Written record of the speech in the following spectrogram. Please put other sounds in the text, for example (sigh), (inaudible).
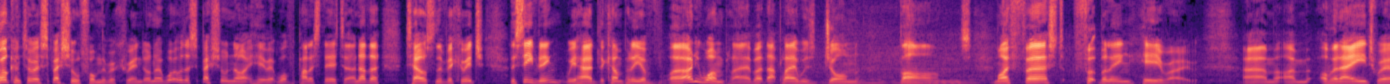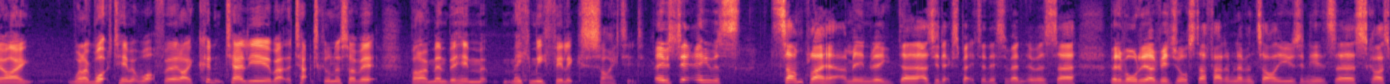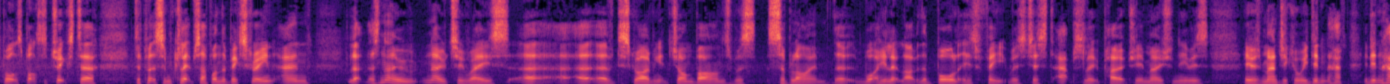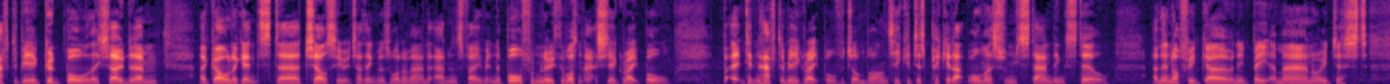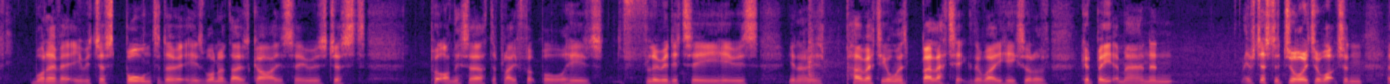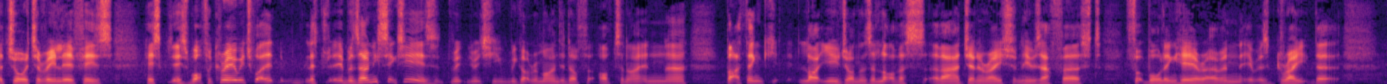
Welcome to a special from the Rookery End on a, what was a special night here at Watford Palace Theatre. Another Tales from the Vicarage. This evening we had the company of uh, only one player, but that player was John Barnes, my first footballing hero. Um, I'm of an age where I when I watched him at Watford, I couldn't tell you about the tacticalness of it, but I remember him making me feel excited. Was he was some player. I mean, uh, as you'd expect at this event, there was uh, a bit of audio-visual stuff. Adam Leventhal using his uh, Sky Sports box of tricks to to put some clips up on the big screen. And look, there's no no two ways uh, uh, of describing it. John Barnes was sublime. The, what he looked like with the ball at his feet was just absolute poetry in motion. He was he was magical. He didn't have it didn't have to be a good ball. They showed um, a goal against uh, Chelsea, which I think was one of Adam's favourite. And the ball from Luther wasn't actually a great ball, but it didn't have to be a great ball for John Barnes. He could just pick it up almost from standing still, and then off he'd go and he'd beat a man or he'd just whatever. He was just born to do it. He's one of those guys who was just put on this earth to play football. His fluidity, he was, you know, his poetic, almost balletic, the way he sort of could beat a man. And it was just a joy to watch and a joy to relive his his, his Watford career, which it, it was only six years, which we got reminded of of tonight. And uh, but I think, like you, John, there's a lot of us of our generation. He was our first footballing hero, and it was great that.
